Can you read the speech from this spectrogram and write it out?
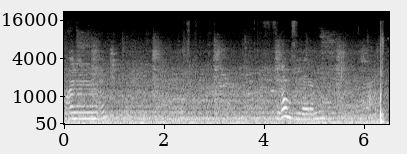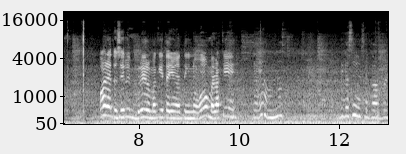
Kung ano, ano, oh. Wala, ang silera mo. Oh, na to si Rimbrero. Makita yung ating noo. Malaki. Kaya mo na. Hindi kasi sa gabal.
